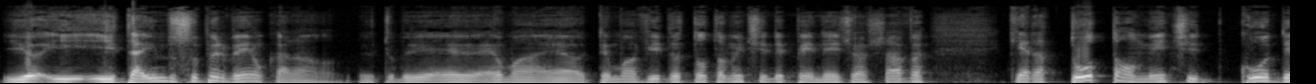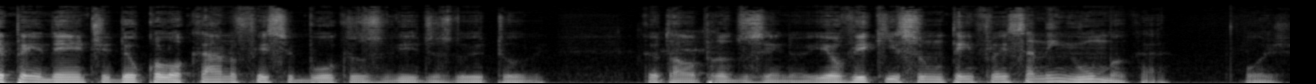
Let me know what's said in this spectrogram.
E, e, e tá indo super bem o canal. O YouTube é, é uma, é, tem uma vida totalmente independente. Eu achava que era totalmente codependente de eu colocar no Facebook os vídeos do YouTube que eu estava produzindo. E eu vi que isso não tem influência nenhuma, cara, hoje.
